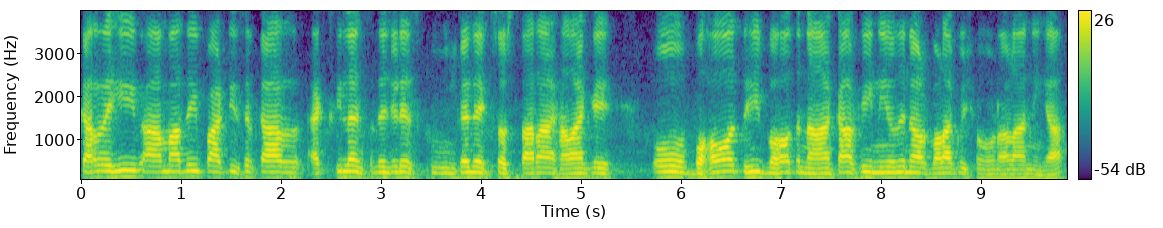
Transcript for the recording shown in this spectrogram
ਕਰ ਰਹੀ ਆਮ ਆਦਮੀ ਪਾਰਟੀ ਸਰਕਾਰ ਐਕਸੀਲੈਂਸ ਦੇ ਜਿਹੜੇ ਸਕੂਲ ਕਹਿੰਦੇ 117 ਹਾਲਾਂਕਿ ਉਹ ਬਹੁਤ ਹੀ ਬਹੁਤ ਨਾ ਕਾਫੀ ਨਹੀਂ, ਉਹਦੇ ਨਾਲ ਬੜਾ ਕੁਝ ਹੋਣ ਵਾਲਾ ਨਹੀਂਗਾ।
